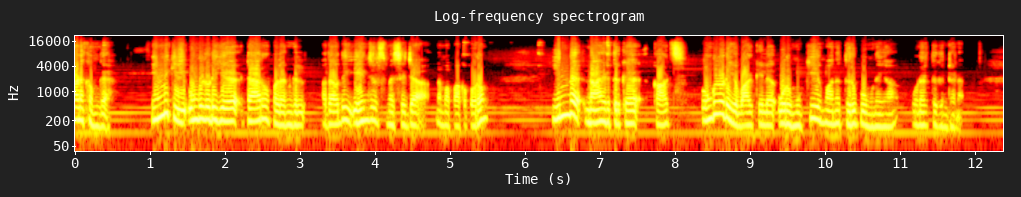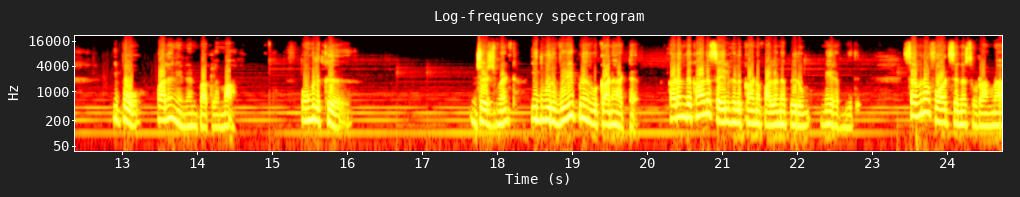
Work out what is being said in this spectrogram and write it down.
வணக்கம்ங்க. இன்னைக்கு உங்களுடைய டாரோ பலன்கள் அதாவது ஏஞ்சல்ஸ் மெசேஜா நம்ம பார்க்க போறோம். இந்த நான் எடுத்திருக்க கார்ட்ஸ் உங்களுடைய வாழ்க்கையில ஒரு முக்கியமான திருப்பு முனையா உணர்த்துகின்றன. இப்போ பலன் என்னன்னு பார்க்கலாமா? உங்களுக்கு ஜட்ஜ்மெண்ட் இது ஒரு விழிப்புணர்வுக்கான அட்டை. கடந்த கால செயல்களுக்கான பலனை பெறும் நேரம் இது. செவன் ஆஃப் வார்ட்ஸ் என்ன சொல்றாங்கன்னா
